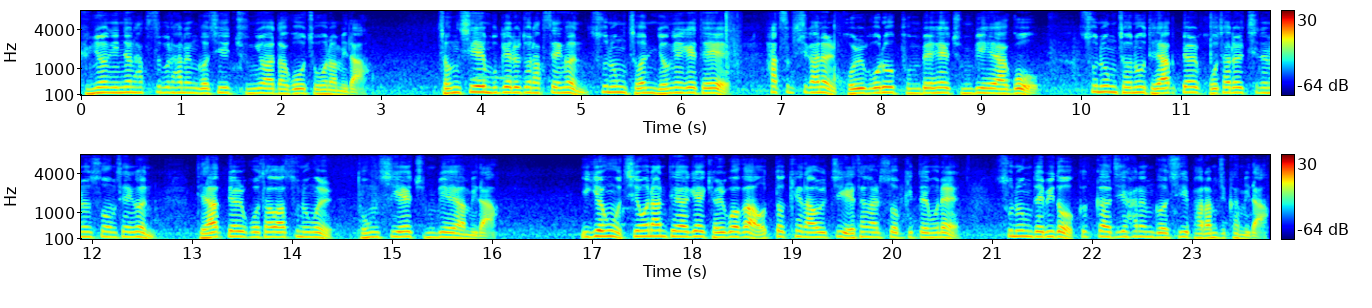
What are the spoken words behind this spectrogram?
균형 있는 학습을 하는 것이 중요하다고 조언합니다. 정시에 무게를 둔 학생은 수능 전 영역에 대해 학습 시간을 골고루 분배해 준비해야 하고 수능 전후 대학별 고사를 치르는 수험생은 대학별 고사와 수능을 동시에 준비해야 합니다. 이 경우 지원한 대학의 결과가 어떻게 나올지 예상할 수 없기 때문에 수능 대비도 끝까지 하는 것이 바람직합니다.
